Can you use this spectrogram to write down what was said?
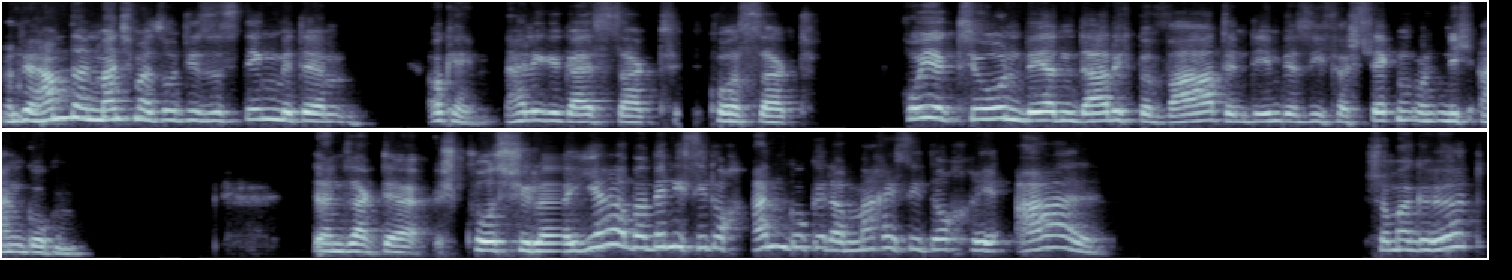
Und wir haben dann manchmal so dieses Ding mit dem, okay, Heilige Geist sagt, Kurs sagt, Projektionen werden dadurch bewahrt, indem wir sie verstecken und nicht angucken. Dann sagt der Kursschüler, ja, aber wenn ich sie doch angucke, dann mache ich sie doch real. Schon mal gehört?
